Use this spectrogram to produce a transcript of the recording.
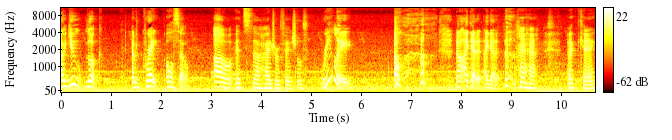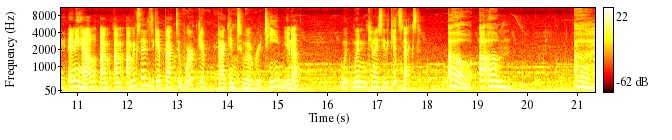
Oh, you look, I mean, great also. Oh, it's the hydrofacials. Really? No, I get it. I get it. okay. Anyhow, I'm, I'm, I'm excited to get back to work, get back into a routine, you know? W- when can I see the kids next? Oh, uh, um, uh.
